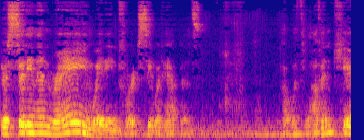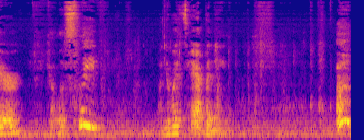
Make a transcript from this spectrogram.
they're sitting in rain waiting for it to see what happens. But with love and care, fell asleep. Wonder what's happening. Oh,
